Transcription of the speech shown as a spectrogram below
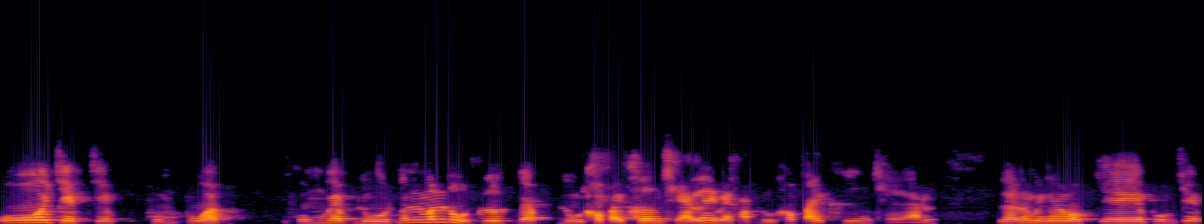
โอ้ยเจ็บเจ็บผมปวด ผมแบบดูดมันมันดูดลึกแบบดูดเข้าไปเคืองแขนเลยไหมครับ ดูดเข้าไปครึ่งแขน แล้วน้องมิ้นก็เลยบอกเจ็บผมเจ็บ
